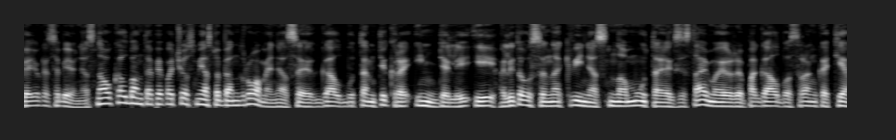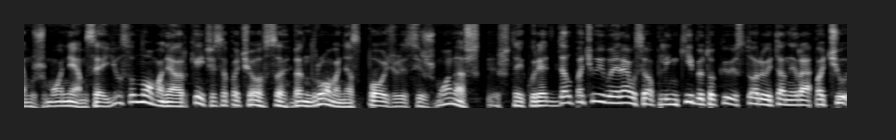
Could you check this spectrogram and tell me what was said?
Be jokios abejonės. Na, o kalbant apie pačios miesto bendruomenės, galbūt tam tikrą indėlį į Alitaus nakvynės namų tą egzistavimą ir pagalbos ranką tiem žmonėms. Jūsų nuomonė, ar keičiasi pačios bendruomenės požiūris į žmonės, štai kurie dėl pačių įvairiausių aplinkybių, tokių istorijų ten yra pačių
